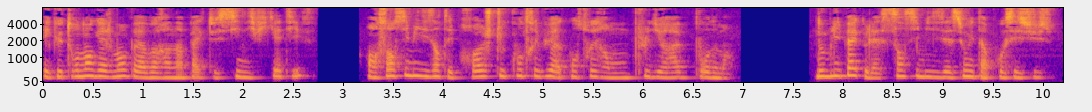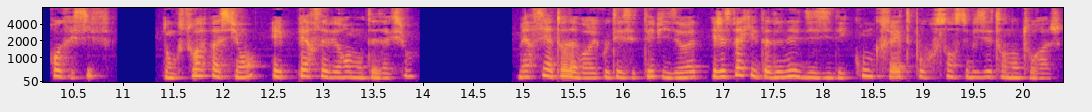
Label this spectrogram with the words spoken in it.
et que ton engagement peut avoir un impact significatif. En sensibilisant tes proches, tu contribues à construire un monde plus durable pour demain. N'oublie pas que la sensibilisation est un processus progressif. Donc sois patient et persévérant dans tes actions. Merci à toi d'avoir écouté cet épisode et j'espère qu'il t'a donné des idées concrètes pour sensibiliser ton entourage.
